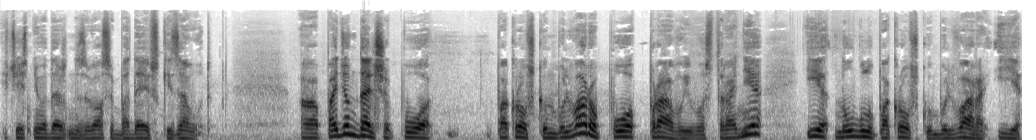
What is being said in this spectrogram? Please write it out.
И в честь него даже назывался Бадаевский завод. А, пойдем дальше по Покровскому бульвару, по правой его стороне, и на углу Покровского бульвара и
